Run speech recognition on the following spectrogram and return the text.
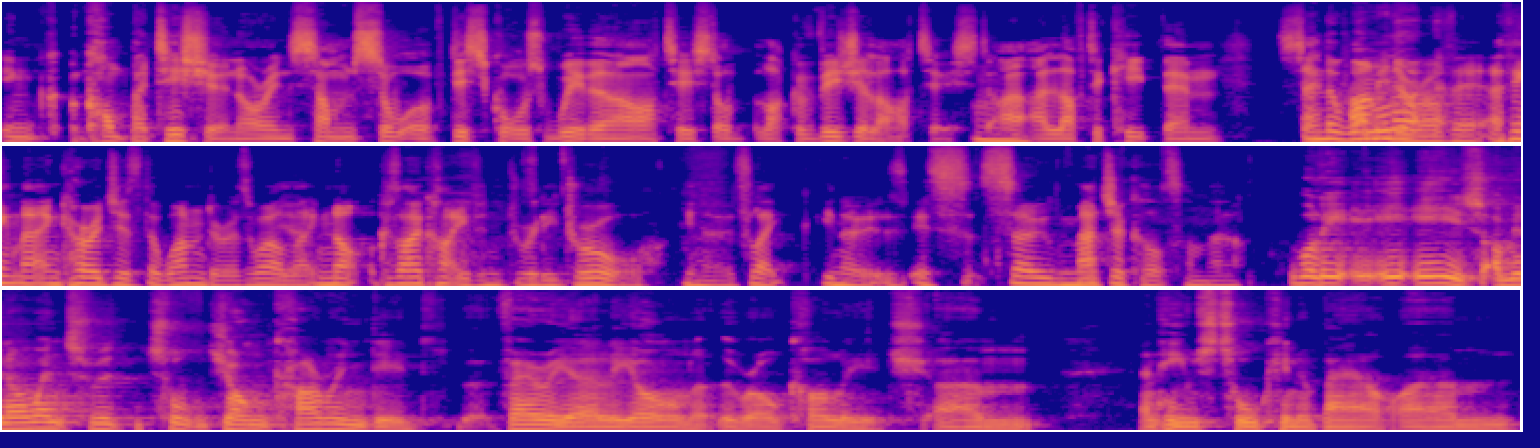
in competition or in some sort of discourse with an artist or like a visual artist. Mm. I, I, love to keep them. Separate. And the wonder I mean, of it, I think that encourages the wonder as well. Yeah. Like not because I can't even really draw. You know, it's like you know, it's, it's so magical somehow. Well, it, it is. I mean, I went to a talk John Currin did very early on at the Royal College, um, and he was talking about. Um,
